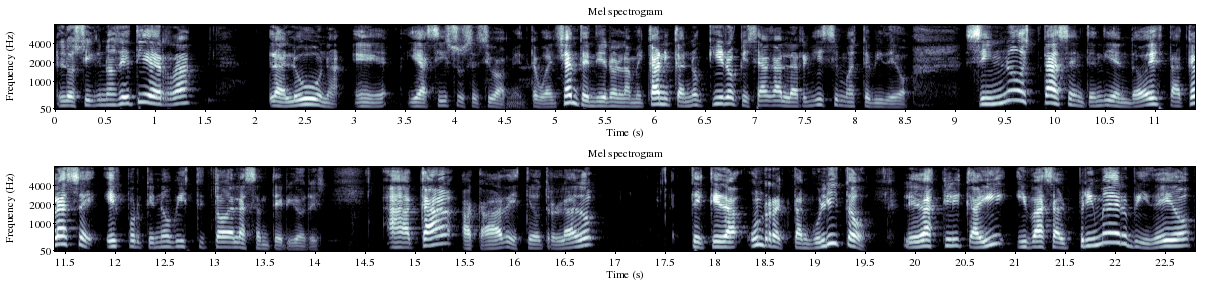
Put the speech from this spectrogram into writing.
los signos de tierra, la luna eh, y así sucesivamente. Bueno, ya entendieron la mecánica, no quiero que se haga larguísimo este video. Si no estás entendiendo esta clase es porque no viste todas las anteriores. Acá, acá de este otro lado, te queda un rectangulito, le das clic ahí y vas al primer video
